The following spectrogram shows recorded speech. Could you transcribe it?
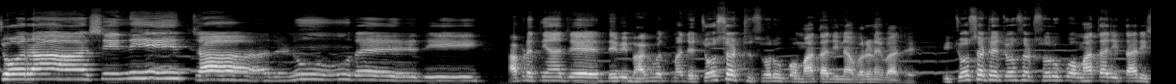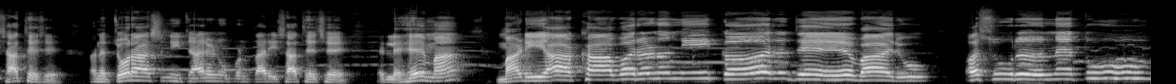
ચોરાશી ની ચારણું રેજી આપણે ત્યાં જે દેવી ભાગવતમાં જે ચોસઠ સ્વરૂપો માતાજીના વર્ણવ્યા છે એ ચોસઠે ચોસઠ સ્વરૂપો માતાજી તારી સાથે છે અને ચોરાશની ચારણું પણ તારી સાથે છે. એટલે હે માં માડી આખા વર્ણની કરજે વાર્યું અસુર ને તું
